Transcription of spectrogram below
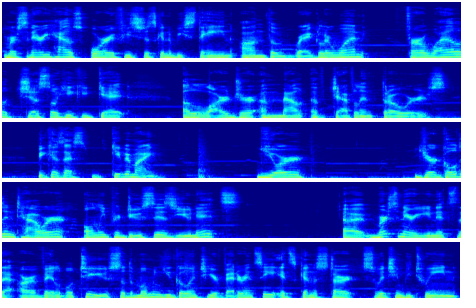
mercenary house or if he's just to be staying on the regular one for a while just so he could get a larger amount of javelin throwers because as keep in mind your your golden tower only produces units uh mercenary units that are available to you. So the moment you go into your veterancy it's going to start switching between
